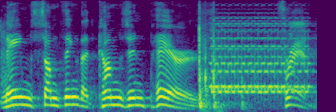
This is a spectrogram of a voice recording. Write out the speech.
Name something that comes in pairs. Fred.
